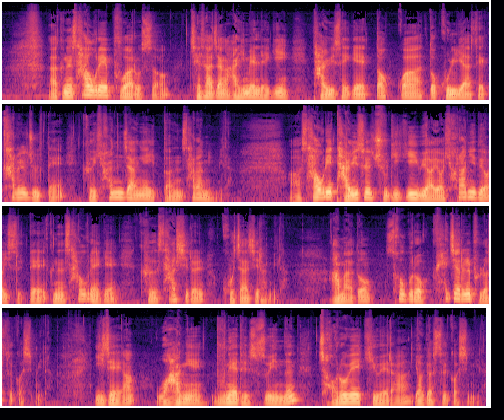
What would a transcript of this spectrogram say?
아, 그는 사울의 부하로서 제사장 아히멜렉이 다윗에게 떡과 또 골리앗의 칼을 줄 때 그 현장에 있던 사람입니다. 아, 사울이 다윗을 죽이기 위하여 혈안이 되어 있을 때 그는 사울에게 그 사실을 고자질합니다. 아마도 속으로 쾌재를 불렀을 것입니다. 이제야 왕의 눈에 들 수 있는 절호의 기회라 여겼을 것입니다.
